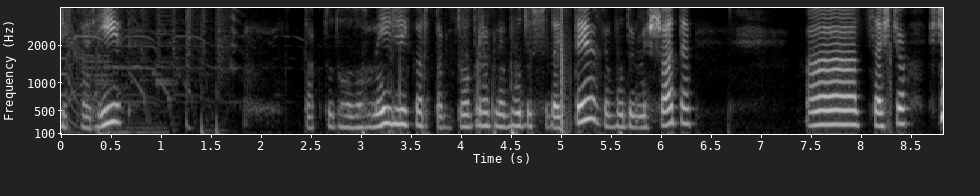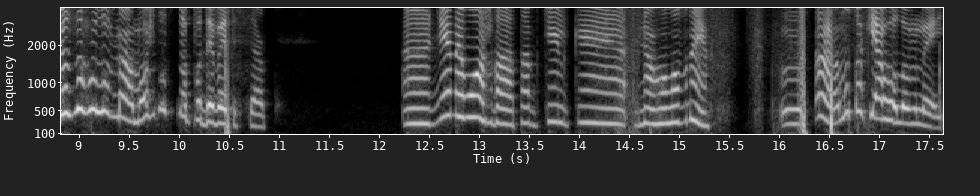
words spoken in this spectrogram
Лікарі. Так, тут головний лікар. Так, добре, не буду сюди йти, не буду мішати. А це що? Що за головна? Можна туди подивитися? Е, ні, не можна, там тільки для головних. А, ну так я головний.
